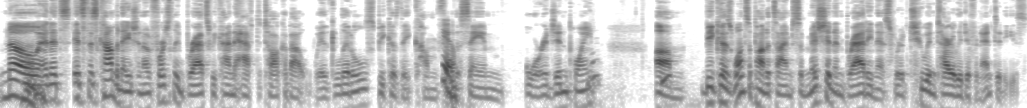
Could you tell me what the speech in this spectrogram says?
No, um, and it's it's this combination. Unfortunately, brats we kind of have to talk about with littles because they come from yeah. the same origin point. Mm-hmm. Um, because once upon a time, submission and brattiness were two entirely different entities.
